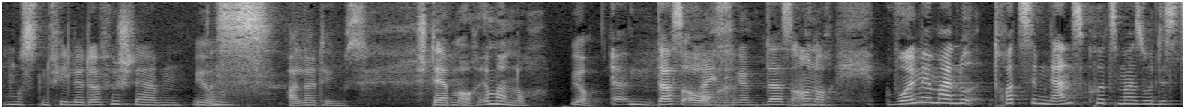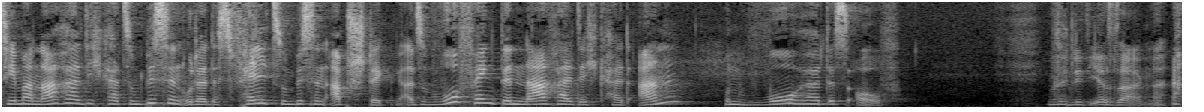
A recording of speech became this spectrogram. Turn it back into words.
mussten viele dafür sterben. Ja, Das, allerdings. Sterben auch immer noch. Ja. äh, das auch. Einige. Das auch noch. Wollen wir mal nur trotzdem ganz kurz mal so das Thema Nachhaltigkeit so ein bisschen oder das Feld so ein bisschen abstecken? Also wo fängt denn Nachhaltigkeit an und wo hört es auf? Würdet ihr sagen?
